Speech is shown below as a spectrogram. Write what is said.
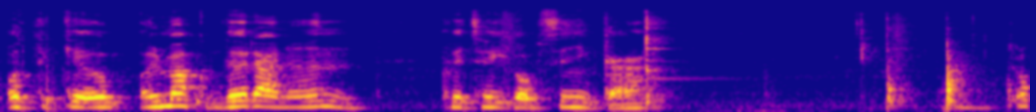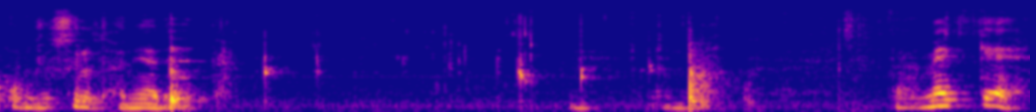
어떻게 어, 얼마큼 넣으라는 그 저기가 없으니까 조금 육수를 더 내야 되겠다. 음, 좀 넣고. 그다음에 깨.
